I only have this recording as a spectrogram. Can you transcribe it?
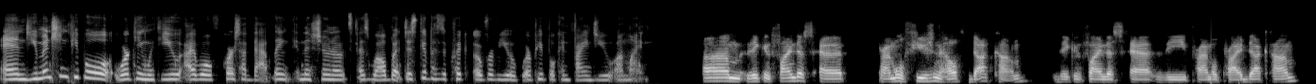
And you mentioned people working with you. I will, of course, have that link in the show notes as well. But just give us a quick overview of where people can find you online. Um, they can find us at primalfusionhealth.com. They can find us at the primalpride.com,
